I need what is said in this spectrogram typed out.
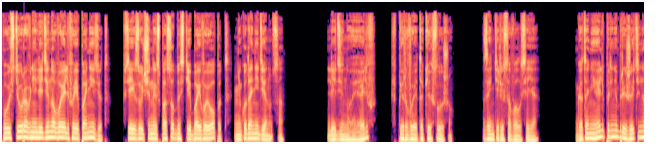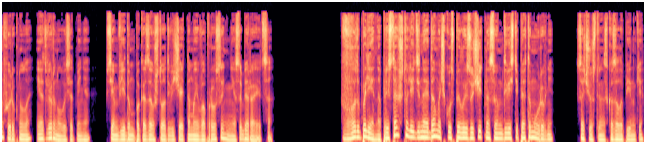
«Пусть уровни ледяного эльфа и понизят, все изученные способности и боевой опыт никуда не денутся. «Ледяной эльф? Впервые таких слышу», — заинтересовался я. Гатаниэль пренебрежительно фыркнула и отвернулась от меня, всем видом показав, что отвечать на мои вопросы не собирается. «Вот блин, а представь, что ледяная дамочка успела изучить на своем 205 уровне», — сочувственно сказала Пинки.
